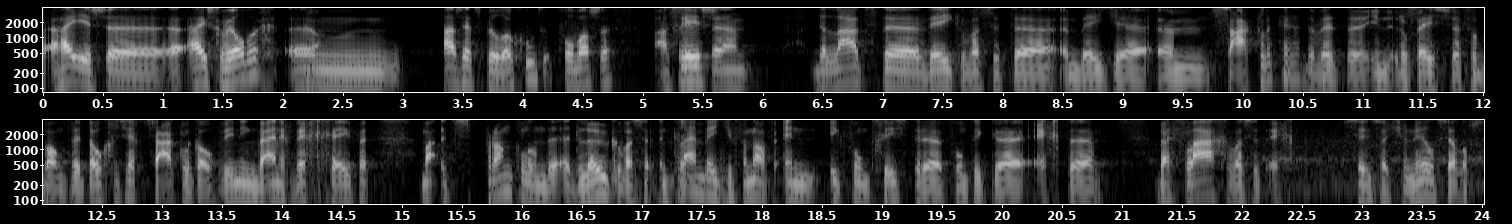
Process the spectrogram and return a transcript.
hij, is, hij is geweldig. Ehm, AZ speelde ook goed, volwassen. AZ, Fris. De laatste weken was het eh, een beetje ehm, zakelijk. Hè? Er werd, eh, in Europees eh, verband werd ook gezegd, zakelijke overwinning, weinig weggegeven. Maar het sprankelende, het leuke was er een klein beetje vanaf. En ik vond gisteren, vond ik eh, echt, eh, bij Vlagen was het echt sensationeel zelfs.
